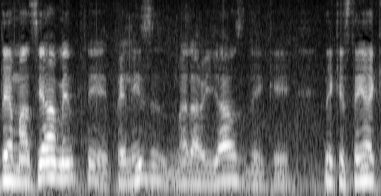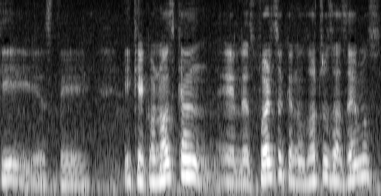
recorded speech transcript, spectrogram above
demasiadamente felices, maravillados de que, de que estén aquí este, y que conozcan el esfuerzo que nosotros hacemos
